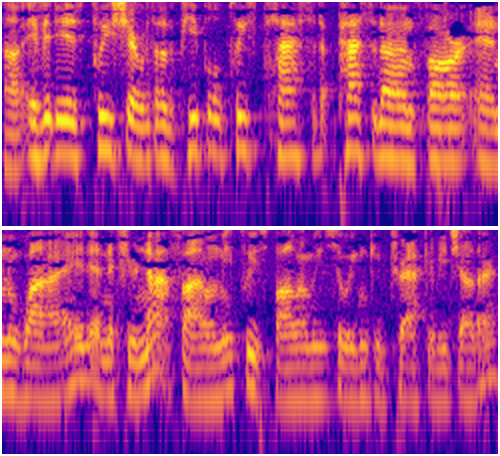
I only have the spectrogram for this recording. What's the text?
uh, if it is, please share with other people. Please pass it, pass it on far and wide. And if you're not following me, please follow me so we can keep track of each other.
